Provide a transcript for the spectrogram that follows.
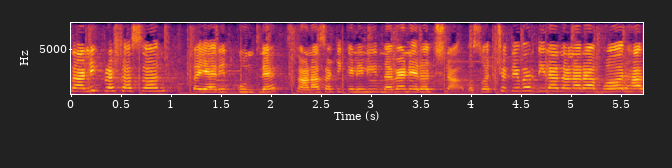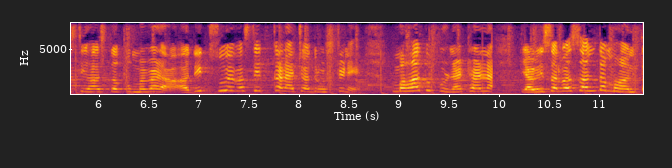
स्थानिक प्रशासन तयारीत गुंतले. स्नानासाठी केलेली नव्याने रचना व स्वच्छतेवर दिला जाणारा भर हा सिंहस्थ कुंभमेळा अधिक सुव्यवस्थित करण्याच्या दृष्टीने महत्त्वपूर्ण ठरणार. यावेळी सर्व संत महंत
